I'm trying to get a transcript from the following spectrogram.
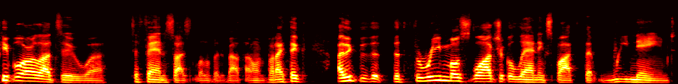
people are allowed to uh, to fantasize a little bit about that one. But I think I think the, the three most logical landing spots that we named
